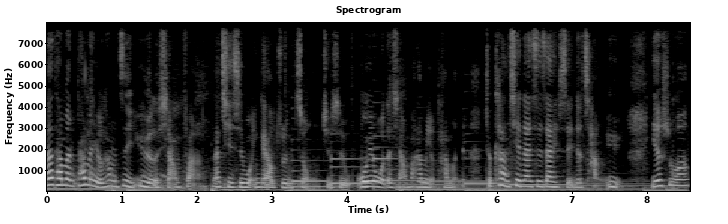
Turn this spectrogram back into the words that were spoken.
那他们他们有他们自己育儿的想法，那其实我应该要尊重，就是我有我的想法，他们有他们的，就看现在是在谁的场域。也就是说，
